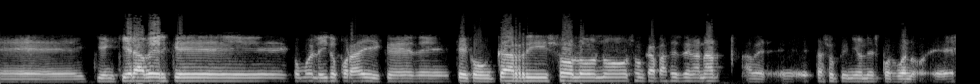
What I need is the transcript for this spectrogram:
eh, quien quiera ver que, como he leído por ahí, que, que con Carry solo no son capaces de ganar, a ver, eh, estas opiniones, pues bueno, eh,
